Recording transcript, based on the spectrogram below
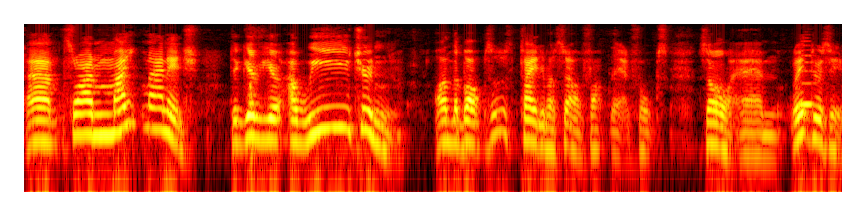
Um, so I might manage to give you a wee tune on the box. I'll just tidy myself up there, folks. So, um, wait to see.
